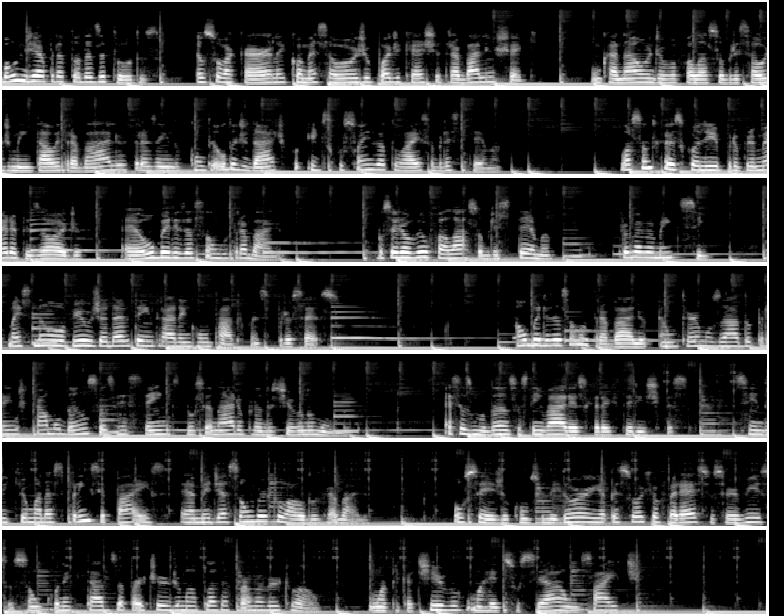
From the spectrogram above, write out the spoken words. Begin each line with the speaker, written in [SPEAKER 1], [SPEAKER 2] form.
[SPEAKER 1] Bom dia para todas e todos. Eu sou a Carla e começa hoje o podcast Trabalho em Cheque, um canal onde eu vou falar sobre saúde mental e trabalho, trazendo conteúdo didático e discussões atuais sobre esse tema. O assunto que eu escolhi para o primeiro episódio é a uberização do trabalho. Você já ouviu falar sobre esse tema? Provavelmente sim, mas se não ouviu, já deve ter entrado em contato com esse processo. A uberização do trabalho é um termo usado para indicar mudanças recentes no cenário produtivo no mundo. Essas mudanças têm várias características, sendo que uma das principais é a mediação virtual do trabalho. Ou seja, o consumidor e a pessoa que oferece o serviço são conectados a partir de uma plataforma virtual, um aplicativo, uma rede social, um site.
